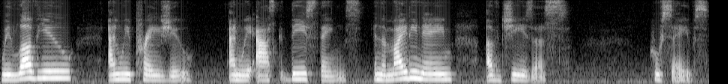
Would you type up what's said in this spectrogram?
We love you and we praise you. And we ask these things in the mighty name of Jesus, who saves.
